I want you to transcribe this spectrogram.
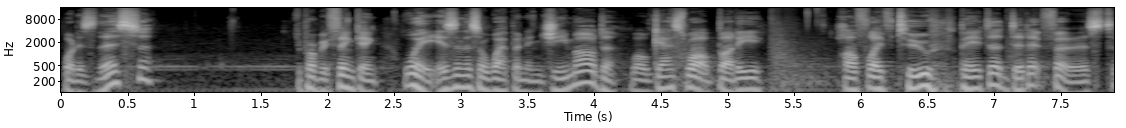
What is this? You're probably thinking, wait, isn't this a weapon in Gmod? Well, guess what, buddy? Half-Life 2 beta did it first.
